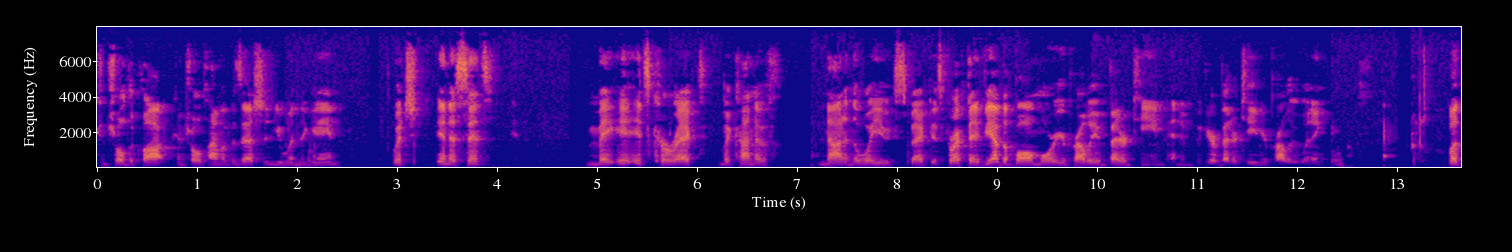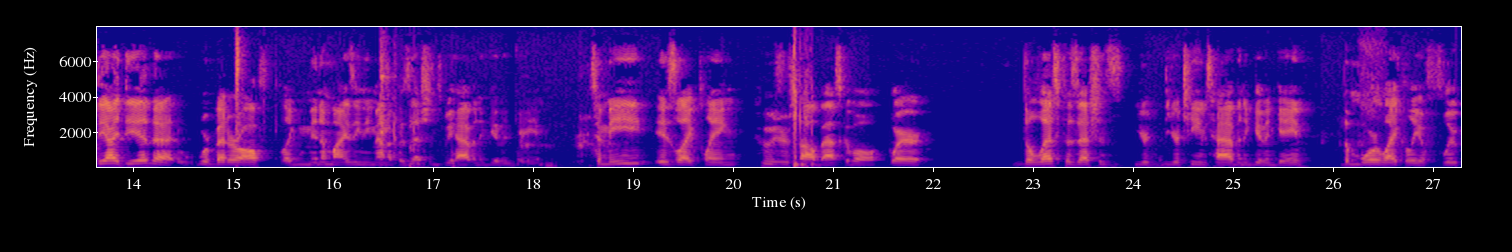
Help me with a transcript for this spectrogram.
control the clock, control time of possession, you win the game, which in a sense, it's correct, but kind of not in the way you expect. It's correct that if you have the ball more, you're probably a better team, and if you're a better team, you're probably winning. But the idea that we're better off like minimizing the amount of possessions we have in a given game, to me, is like playing Hoosier style basketball, where the less possessions your your teams have in a given game, the more likely a fluke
